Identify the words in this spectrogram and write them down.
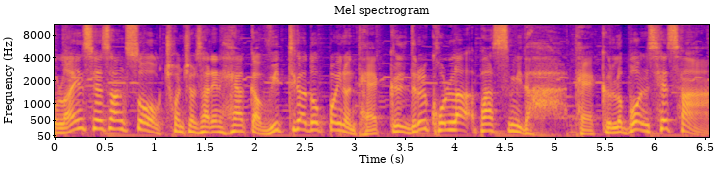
온라인 세상 속 촌철살인 해악과 위트가 돋보이는 댓글들을 골라봤습니다. 댓글로 본 세상.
